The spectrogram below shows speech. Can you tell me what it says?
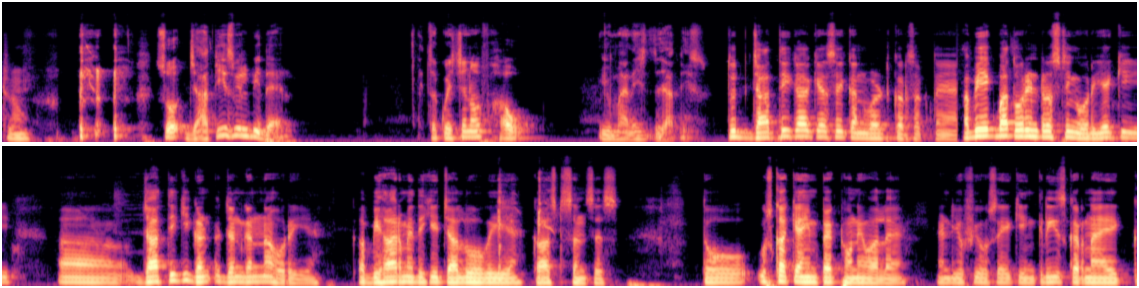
True. so jatis will be there. It's a question of how. You manage the jatis. तो जाति का कैसे कन्वर्ट कर सकते हैं? अभी एक बात और इंटरेस्टिंग हो रही है कि जाति की जनगणना हो रही है। अब बिहार में देखिए चालू हो गई है कास्ट सेंसस तो उसका क्या इम्पैक्ट होने वाला है? एंड इफ़ यू से कि इंक्रीज करना है एक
